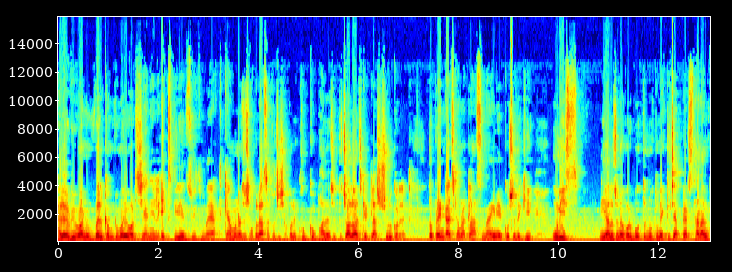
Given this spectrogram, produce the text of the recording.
Hello everyone welcome to my our channel experience with math কেমন আছে সকলে? আশা করছি সকলে খুব খুব ভালো আছে। তো চলো আজকের ক্লাস শুরু করে তো ফ্রেন্ড আজকে আমরা ক্লাস নাইনের কোর্সে দেখি উনিশ নিয়ে আলোচনা করব। তো নতুন একটি চ্যাপ্টার স্থানাঙ্ক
